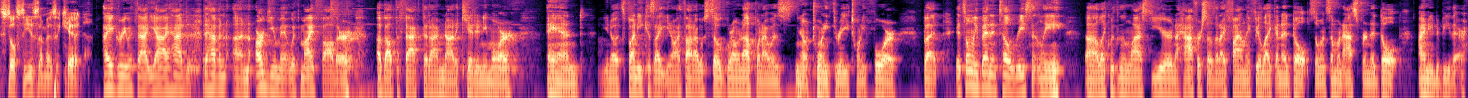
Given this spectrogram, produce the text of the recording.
still sees them as a kid. I agree with that. Yeah, I had to have an, an argument with my father about the fact that I'm not a kid anymore. And you know, it's funny because I, you know, I thought I was so grown up when I was, you know, 23, 24, but it's only been until recently, uh, like within the last year and a half or so, that I finally feel like an adult. So when someone asks for an adult, I need to be there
